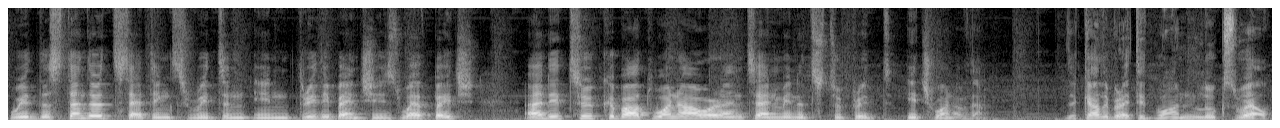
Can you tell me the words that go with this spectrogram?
with the standard settings written in 3D Benchy's webpage and it took about 1 hour and 10 minutes to print each one of them. The calibrated one looks well,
